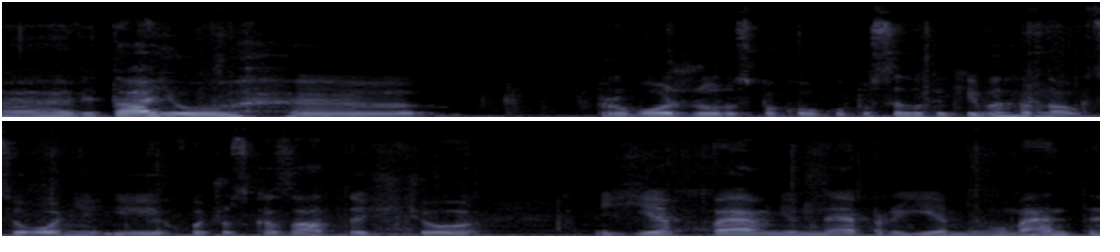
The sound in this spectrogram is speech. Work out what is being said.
Е, Вітаю. Е, Проводжу розпаковку посилок, які виграв на аукціоні, і хочу сказати, що є певні неприємні моменти,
